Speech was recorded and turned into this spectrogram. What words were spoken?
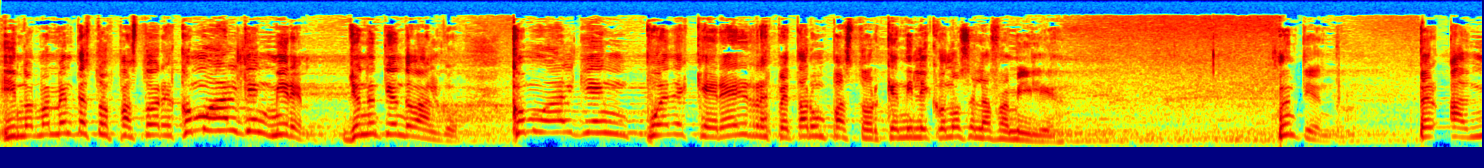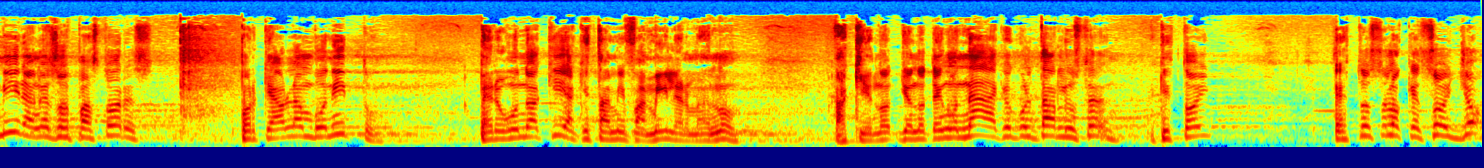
Y normalmente estos pastores, ¿cómo alguien, miren, yo no entiendo algo, ¿cómo alguien puede querer y respetar a un pastor que ni le conoce la familia? No entiendo. Pero admiran a esos pastores porque hablan bonito. Pero uno aquí, aquí está mi familia, hermano. Aquí yo no tengo nada que ocultarle a usted. Aquí estoy. Esto es lo que soy yo.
